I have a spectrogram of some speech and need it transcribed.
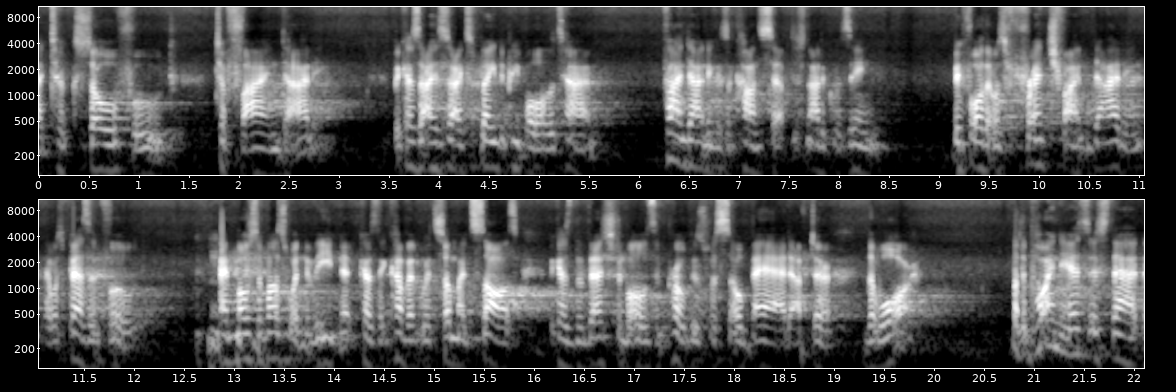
I took soul food to fine dining. Because as I explain to people all the time, fine dining is a concept, it's not a cuisine. Before there was French fine dining, there was peasant food. And most of us wouldn't have eaten it because they covered it with so much sauce because the vegetables and produce was so bad after the war. But the point is, is that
